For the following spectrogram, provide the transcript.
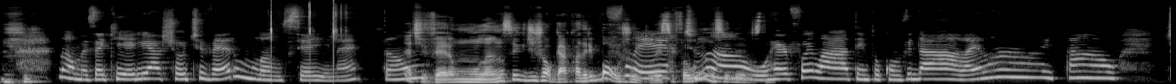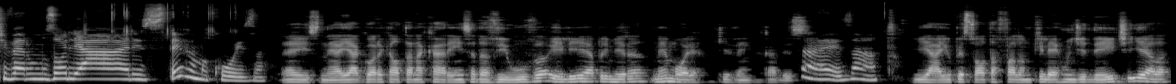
não, mas é que ele achou tiveram um lance aí, né? Então, É, tiveram um lance de jogar quadribol junto. Esse foi o flerte, lance não, deles. o né? Harry foi lá, tentou convidá-la, ela ah, e tal. Tiveram uns olhares, teve uma coisa. É isso, né? Aí agora que ela tá na carência da viúva, ele é a primeira memória que vem na cabeça. É, exato. E aí o pessoal tá falando que ele é ruim de date e ela.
